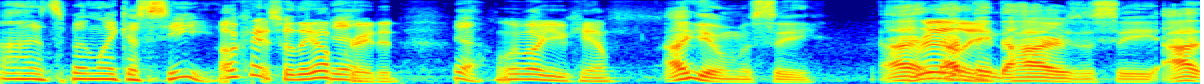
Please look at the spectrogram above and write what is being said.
Uh, it's been like a C. Okay, so they upgraded. Yeah. What about you, Cam? I give him a C. I, I Really? I think the hire is a C. I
